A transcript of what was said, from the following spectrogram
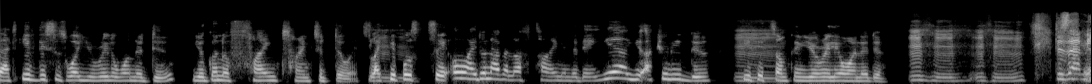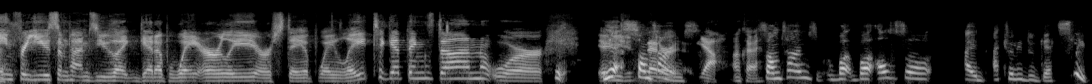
that if this is what you really want to do, you're going to find time to do it. Like Mhm. people say, oh, I don't have enough time in the day. Yeah, you actually do if it's Mm. something you really want to do. Mm-hmm, mm-hmm. Does that mean for you sometimes you like get up way early or stay up way late to get things done, or Yes, just better- sometimes. Yeah. Okay. Sometimes, but but also I actually do get sleep.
